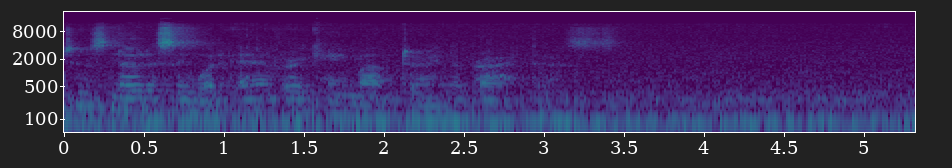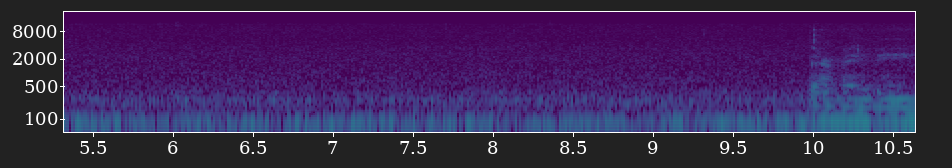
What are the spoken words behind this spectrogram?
Just noticing whatever came up during the practice. There may be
